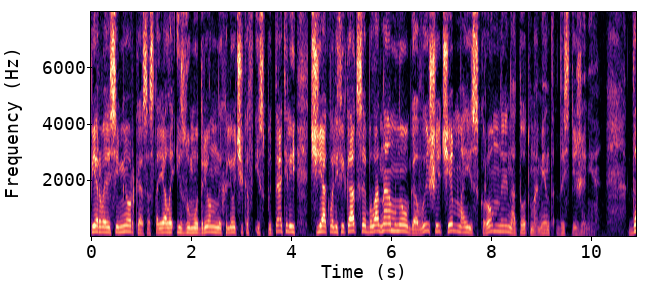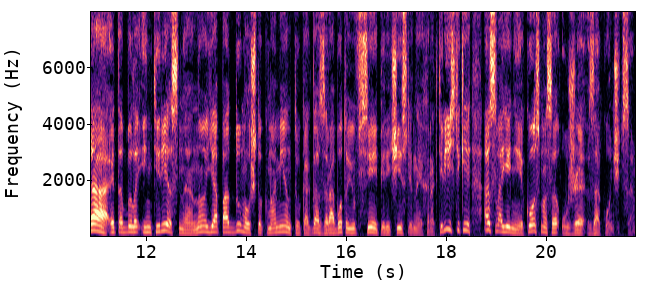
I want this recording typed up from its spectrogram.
Первая «семерка» состояла из умудренных летчиков-испытателей, чья квалификация была намного выше, чем мои скромные на тот момент достижения. Да, это было интересно, но я подумал, что к моменту, когда заработаю все перечисленные характеристики, освоение космоса уже закончится.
